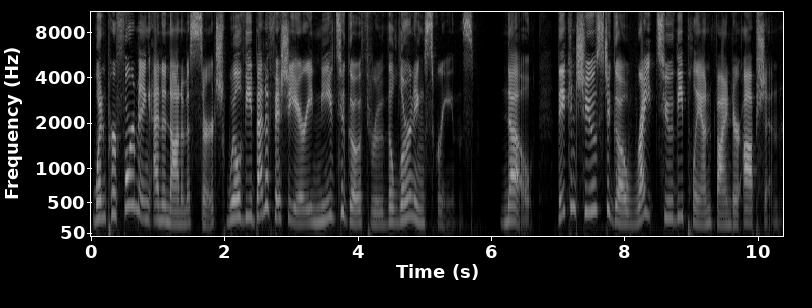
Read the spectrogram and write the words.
When performing an anonymous search, will the beneficiary need to go through the learning screens? No, they can choose to go right to the Plan Finder option.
